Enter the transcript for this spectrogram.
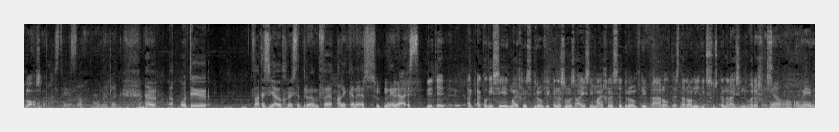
plaaslik. Fantasties. Ag, wonderlik. Nou, Otto Wat is jou grootste droom vir al die kinders in die huis? Weet jy, ek ek wil nie sê my grootste droom vir die kinders in ons huis nie. My grootste droom vir die wêreld is dat daar nie iets soos kinderhuise nodig is nie. Ja, amen.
